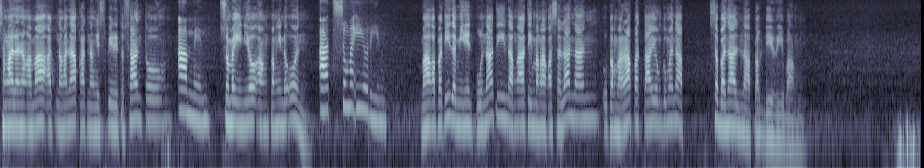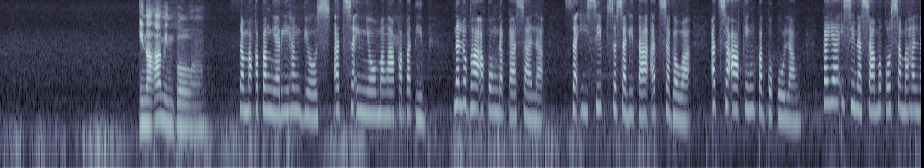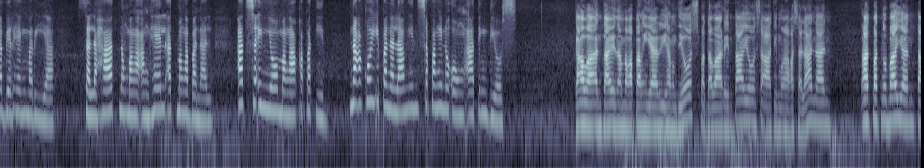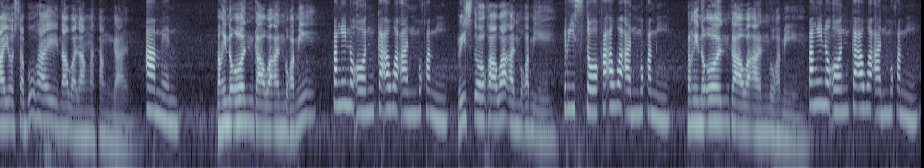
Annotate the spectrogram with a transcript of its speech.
Sa ngala ng Ama at ng Anak at ng Espiritu Santo, Amen. sumainyo ang Panginoon. At sumaiyo rin. Mga kapatid, aminin po natin ang ating mga kasalanan upang marapat tayong gumanap sa banal na pagdiriwang. Inaamin ko Sa makapangyarihang Diyos at sa inyo mga kapatid, na lubha akong nagkasala sa isip, sa salita at sa gawa at sa aking pagkukulang. Kaya isinasamo ko sa mahal na Birheng Maria, sa lahat ng mga anghel at mga banal, at sa inyo mga kapatid, na ako'y ipanalangin sa Panginoong ating Diyos. Kaawaan tayo ng makapangyarihang Diyos, patawarin tayo sa ating mga kasalanan, at patnubayan tayo sa buhay na walang hanggan. Amen. Panginoon, kaawaan mo kami. Panginoon, kaawaan mo kami. Kristo, kaawaan mo kami. Kristo, kaawaan mo kami. Panginoon, kaawaan mo kami. Panginoon, kaawaan mo kami.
